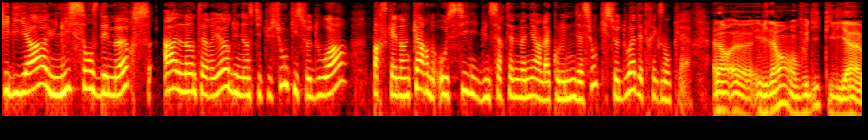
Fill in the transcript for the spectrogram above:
qu'il y a une licence des mœurs à l'intérieur d'une institution qui se doit, parce qu'elle incarne aussi d'une certaine manière la colonisation, qui se doit d'être exemplaire. Alors euh, évidemment, vous dites qu'il y a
